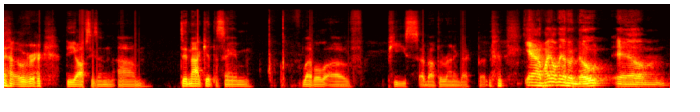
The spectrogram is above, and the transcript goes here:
over the offseason. Um, did not get the same level of peace about the running back, but yeah, my only other note, um,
